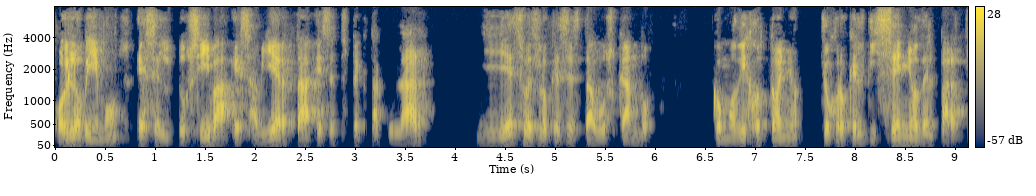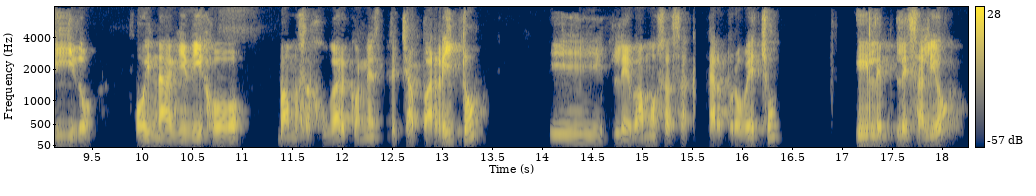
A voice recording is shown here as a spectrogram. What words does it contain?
hoy lo vimos, es elusiva, es abierta, es espectacular y eso es lo que se está buscando. Como dijo Toño, yo creo que el diseño del partido, hoy Nagy dijo, vamos a jugar con este chaparrito y le vamos a sacar provecho. Y le, salió,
